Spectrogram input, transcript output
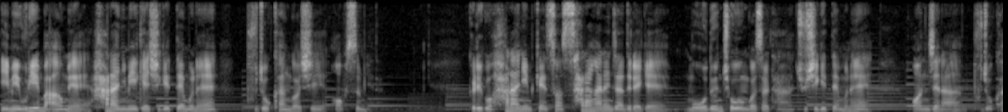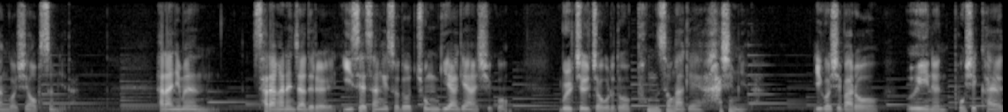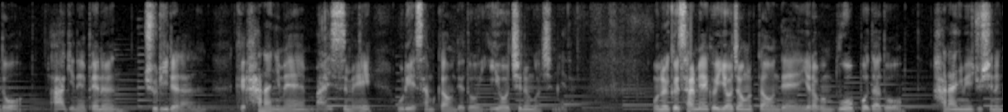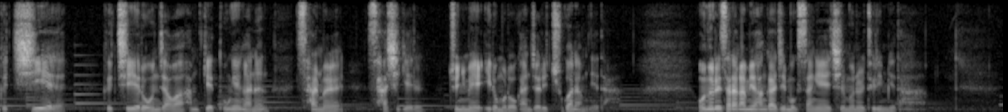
이미 우리 마음에 하나님이 계시기 때문에 부족한 것이 없습니다. 그리고 하나님께서 사랑하는 자들에게 모든 좋은 것을 다 주시기 때문에 언제나 부족한 것이 없습니다. 하나님은 사랑하는 자들을 이 세상에서도 존귀하게 하시고 물질적으로도 풍성하게 하십니다. 이것이 바로 의인은 포식하여도 악인의 배는 줄이리라는 그 하나님의 말씀이 우리의 삶 가운데도 이어지는 것입니다. 오늘 그 삶의 그 여정 가운데 여러분 무엇보다도 하나님이 주시는 그 지혜, 그 지혜로운 자와 함께 동행하는 삶을 사시길 주님의 이름으로 간절히 축원합니다. 오늘을 살아가며 한 가지 묵상의 질문을 드립니다.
